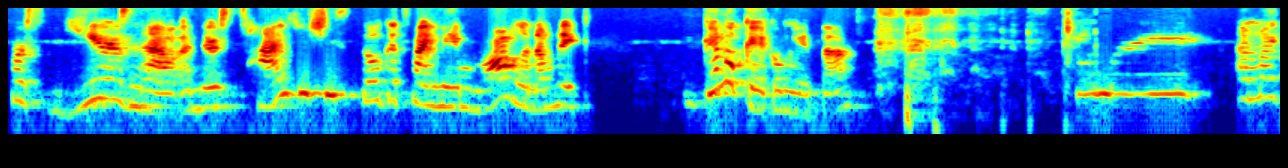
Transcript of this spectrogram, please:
for years now. And there's times when she still gets my name wrong. And I'm like, ¿Qué lo que con esta? I'm like,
